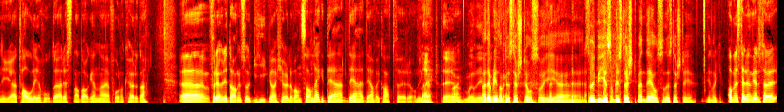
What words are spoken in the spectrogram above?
nye tall i hodet resten av dagen. Jeg får nok høre det. Eh, for øvrig, dagens gigakjølevannsanlegg, det, det, det har vi ikke hatt før. Nei, det, Nei. Nei, det blir nok det største også i uh, Så det er mye som blir størst, men det er også det største i, i Norge. Administrerende direktør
